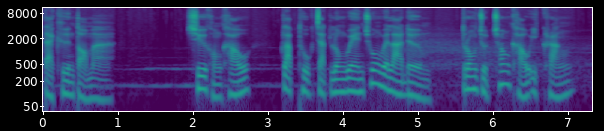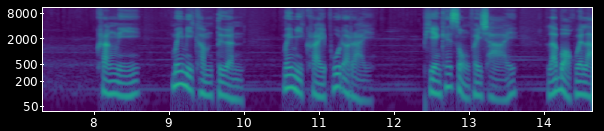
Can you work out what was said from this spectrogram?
แต่คืนต่อมา ชื่อของเขากลับถูกจัดลงเวรช่วงเวลาเดิม ตรงจุดช่องเขาอีกครั้ง ครั้งนี้ไม่มีคำเตือน ไม่มีใครพูดอะไร เพียงแค่ส่งไฟฉาย และบอกเวลา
